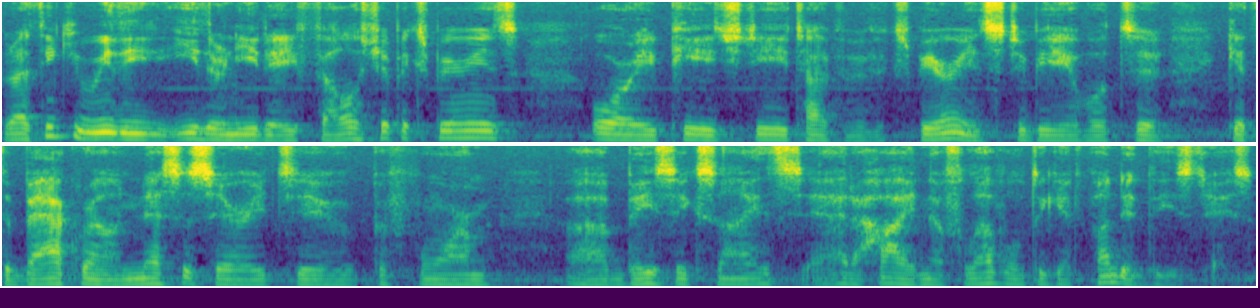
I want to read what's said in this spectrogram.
but I think you really either need a fellowship experience or a PhD type of experience to be able to get the background necessary to perform uh, basic science at a high enough level to get funded these days.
